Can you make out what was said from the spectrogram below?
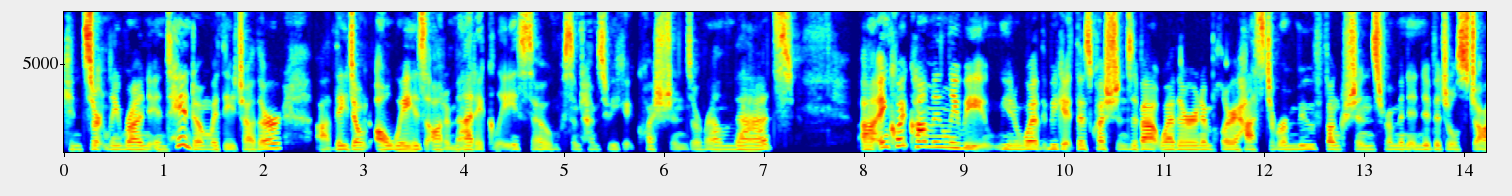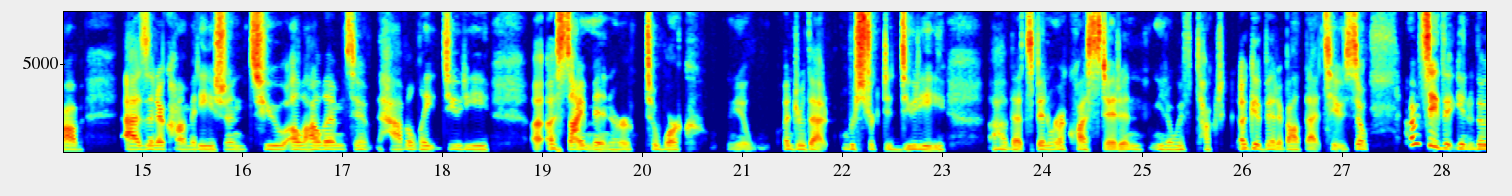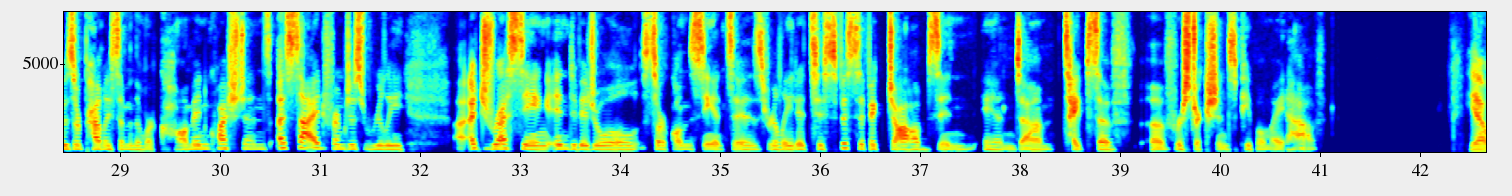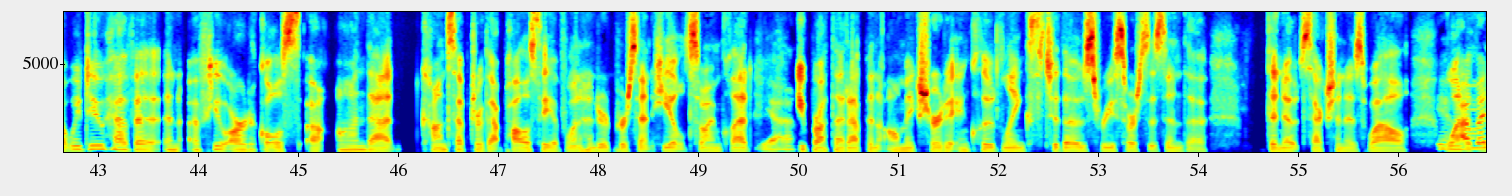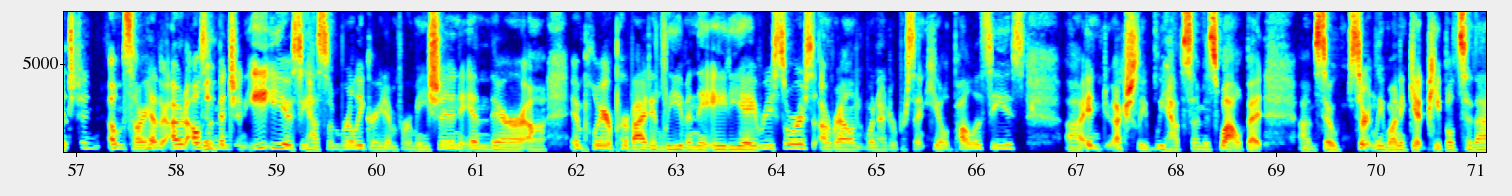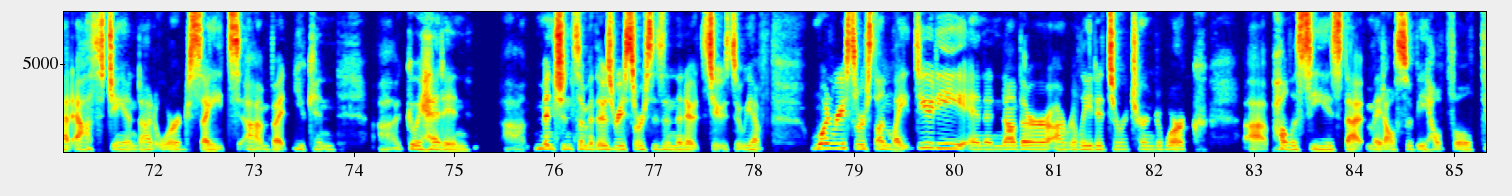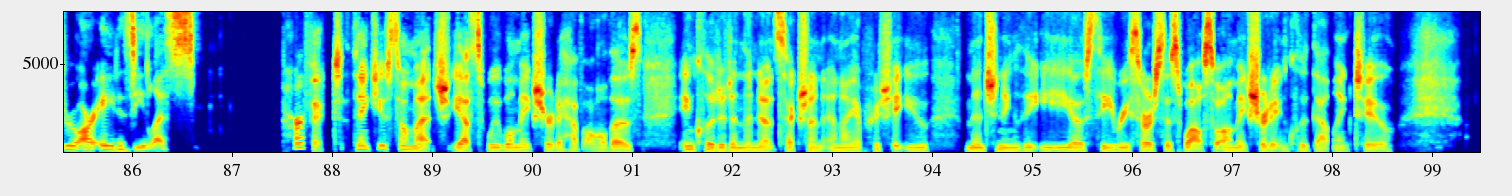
can certainly run in tandem with each other, uh, they don't always automatically. So, sometimes we get questions around that. Uh, and quite commonly, we you know we get those questions about whether an employer has to remove functions from an individual's job as an accommodation to allow them to have a light duty uh, assignment or to work you know under that restricted duty uh, that's been requested. And you know we've talked a good bit about that too. So i would say that you know those are probably some of the more common questions aside from just really uh, addressing individual circumstances related to specific jobs and and um, types of of restrictions people might have yeah, we do have a, an, a few articles uh, on that concept or that policy of 100% healed. So I'm glad yeah. you brought that up, and I'll make sure to include links to those resources in the the notes section as well. Yeah, One I mentioned. The, oh, I'm sorry, Heather. I would also yeah. mention EEOC has some really great information in their uh, employer provided leave and the ADA resource around 100% healed policies, uh, and actually we have some as well. But um, so certainly want to get people to that askjan.org site. Um, but you can uh, go ahead and uh, mention some of those resources in the notes too. So we have one resource on light duty and another uh, related to return to work uh, policies that might also be helpful through our A to Z lists. Perfect. Thank you so much. Yes, we will make sure to have all those included in the notes section. And I appreciate you mentioning the EEOC resource as well. So I'll make sure to include that link too.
